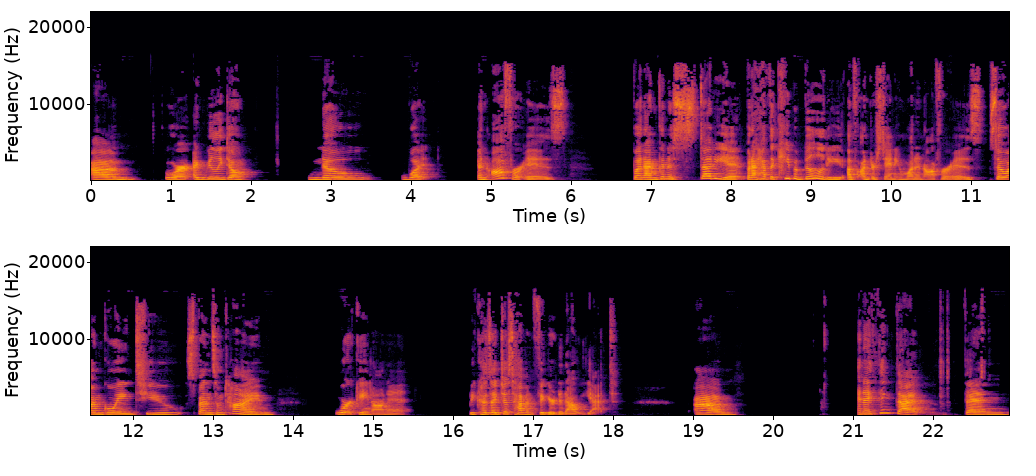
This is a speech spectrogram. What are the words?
um, or I really don't know what an offer is but I'm going to study it, but I have the capability of understanding what an offer is. So I'm going to spend some time working on it because I just haven't figured it out yet. Um, and I think that then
